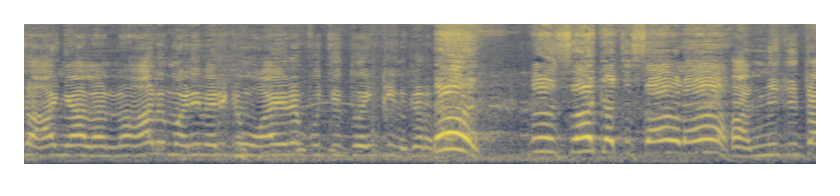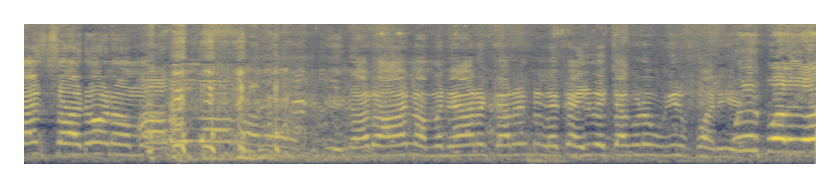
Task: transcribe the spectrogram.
சாயங்காலம் நாலு மணி வரைக்கும் ஒயரை பூச்சி தொங்கி நிக்கிறேன் சாக்கச்சு சாவல அன்னைக்கு தான் சடோனம்மா. என்னடா நம்ம நேரம் கரண்ட்ல கை வச்சா கூட உயிர் பாலி உயிர் போலையே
